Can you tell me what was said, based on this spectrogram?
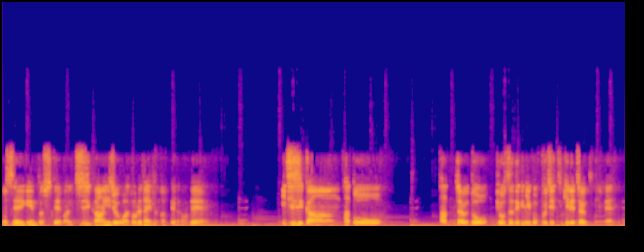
の制限として、まあ、1時間以上は取れないとなってるので、1時間経とう、経っちゃうと、強制的にこう、無実切れちゃうっていうね、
